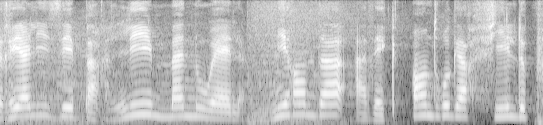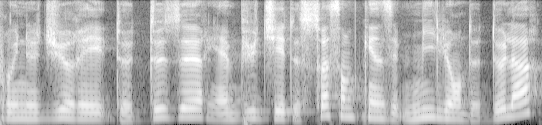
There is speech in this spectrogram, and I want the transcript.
Réalisé par Lee Manuel Miranda avec Andrew Garfield pour une durée de 2 heures et un budget de 75 millions de dollars.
